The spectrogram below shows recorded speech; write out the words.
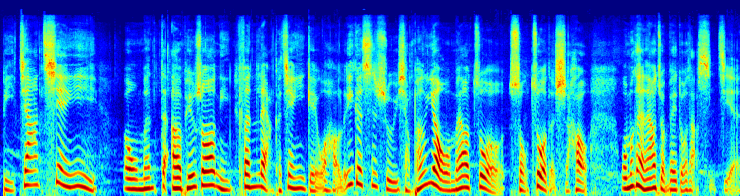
比较建议。呃，我们的呃，比如说你分两个建议给我好了，一个是属于小朋友，我们要做手做的时候，我们可能要准备多少时间？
